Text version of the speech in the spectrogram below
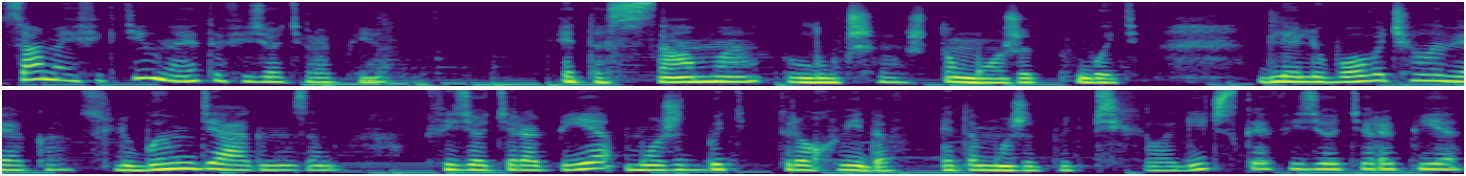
Самое эффективное – это физиотерапия это самое лучшее, что может быть. Для любого человека с любым диагнозом физиотерапия может быть трех видов. Это может быть психологическая физиотерапия,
